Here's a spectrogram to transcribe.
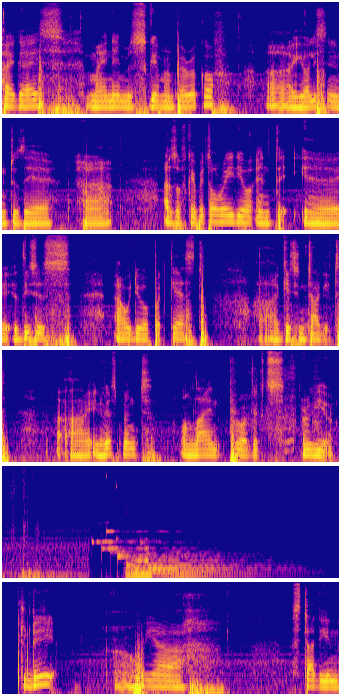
Hi guys, my name is German Perakov. Uh, you are listening to the uh, Azov Capital Radio, and uh, this is audio podcast uh, Getting Target uh, Investment Online Projects Review. Today uh, we are studying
